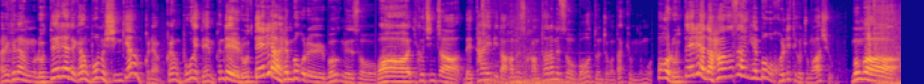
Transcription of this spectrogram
아니 그냥 롯데리아는 그냥 보면 신기함. 그냥 그냥 보게 됨. 근데 롯데리아 햄버거를 먹으면서 와 이거 진짜 내 타입이다 하면서 감탄하면서 먹었던 적은 딱히 없는 거 뭔가 롯데리아는 항상 햄버거 퀄리티가 좀 아쉬워. 뭔가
